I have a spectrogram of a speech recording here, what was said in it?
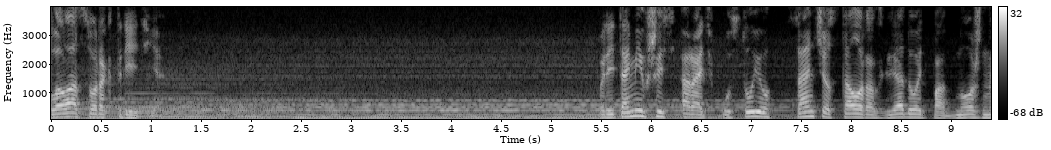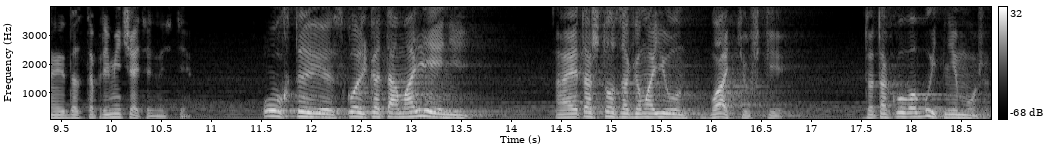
Глава 43 Притомившись орать впустую, Санчо стал разглядывать подножные достопримечательности. «Ух ты, сколько там оленей! А это что за гамаюн, батюшки? Да такого быть не может.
